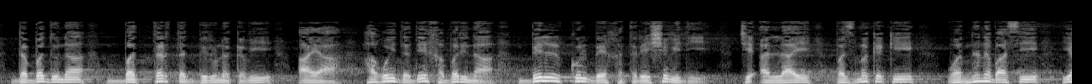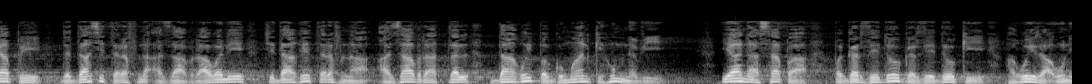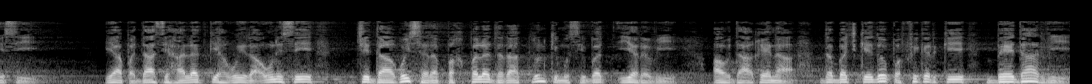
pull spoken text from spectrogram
د بدونه بدتر تدبیرونه کوي آیا هغوی د دې خبرې نه بالکل بے خطرې شوي دي چې الله یې پزمکه کې ورننه باسي یا پرې د داسې طرف نه عذاب راولي چې داغه طرف نه عذاب راتلل داغوی په ګمان کې هم نوي یا ناڅاپه په ګرځېدو ګرځېدو کې هغوی راونیسي یا په داسې حالت کې هغوی راونیسي چې دا غوي سره په خپل دراتلونکو مصیبت يروي او دا غینا د بچ کېدو په فکر کې بیدار وي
